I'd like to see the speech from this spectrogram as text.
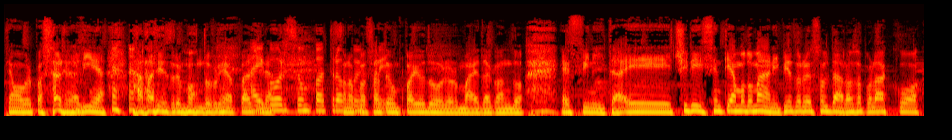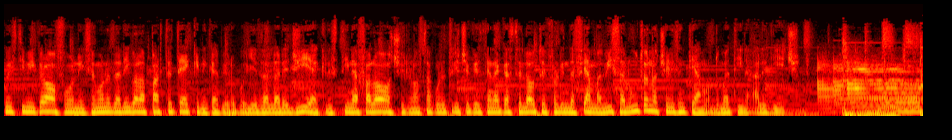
stiamo per passare la linea a Radio Tremondo prima pagina. Hai corso un po' troppo Sono passate un paio d'ore ormai da quando è finita e ci risentiamo domani. Pietro del Soldato, Rosa Polacco a questi microfoni, Simone D'Arigo alla parte tecnica, Piero Pugliese alla regia, Cristina Faloci, la nostra curatrice Cristina Castellotto e Florinda Fiamma vi salutano, ci risentiamo domattina alle 10.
